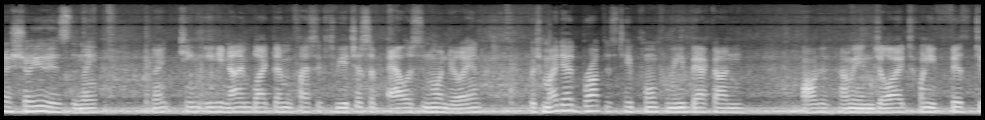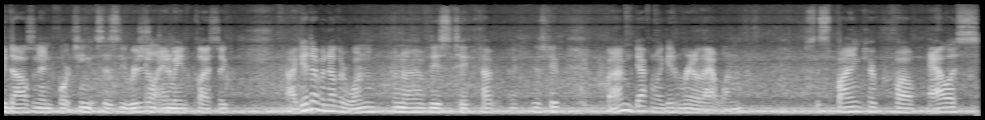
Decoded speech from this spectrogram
going to show you is the ni- 1989 Black Diamond Classics VHS of Alice in Wonderland, which my dad brought this tape home for me back on August, I mean July 25th, 2014. It says the original animated classic. I did have another one. I have this tape, this tape, but I'm definitely getting rid of that one. It's the spine character profile of Alice.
